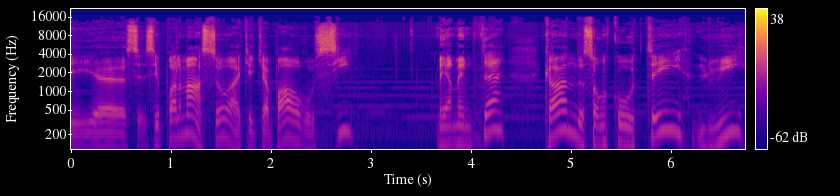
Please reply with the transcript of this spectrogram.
euh, c'est probablement ça à quelque part aussi. Mais en même temps, Khan, de son côté, lui,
